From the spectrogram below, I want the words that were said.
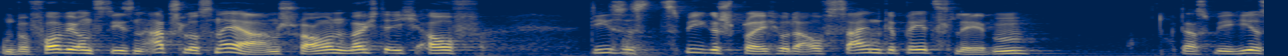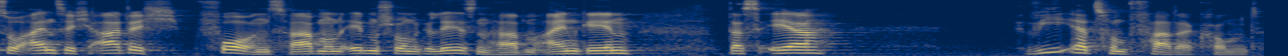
Und bevor wir uns diesen Abschluss näher anschauen, möchte ich auf dieses Zwiegespräch oder auf sein Gebetsleben, das wir hier so einzigartig vor uns haben und eben schon gelesen haben, eingehen, dass er, wie er zum Vater kommt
